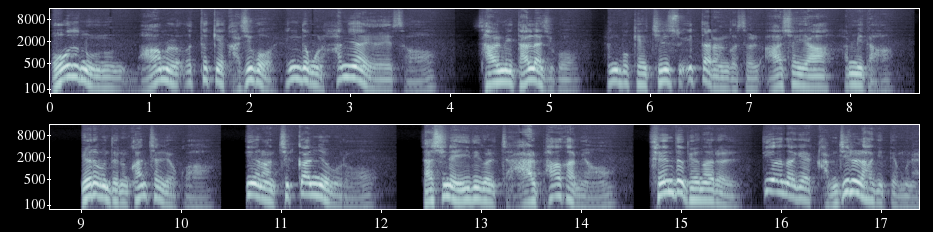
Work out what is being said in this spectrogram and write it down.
모든 운은 마음을 어떻게 가지고 행동을 하냐에 의해서 삶이 달라지고 행복해질 수 있다는 것을 아셔야 합니다. 여러분들은 관찰력과 뛰어난 직관력으로 자신의 이득을 잘 파악하며 트렌드 변화를 뛰어나게 감지를 하기 때문에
